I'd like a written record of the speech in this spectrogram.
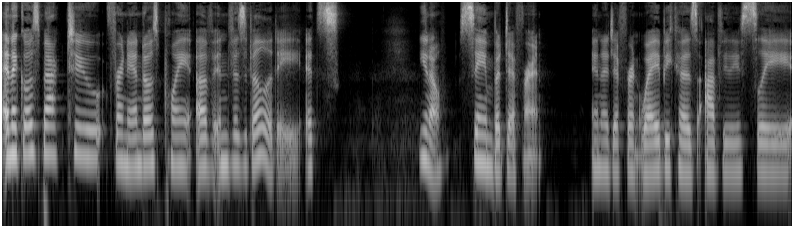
And it goes back to Fernando's point of invisibility. It's, you know, same but different in a different way because obviously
